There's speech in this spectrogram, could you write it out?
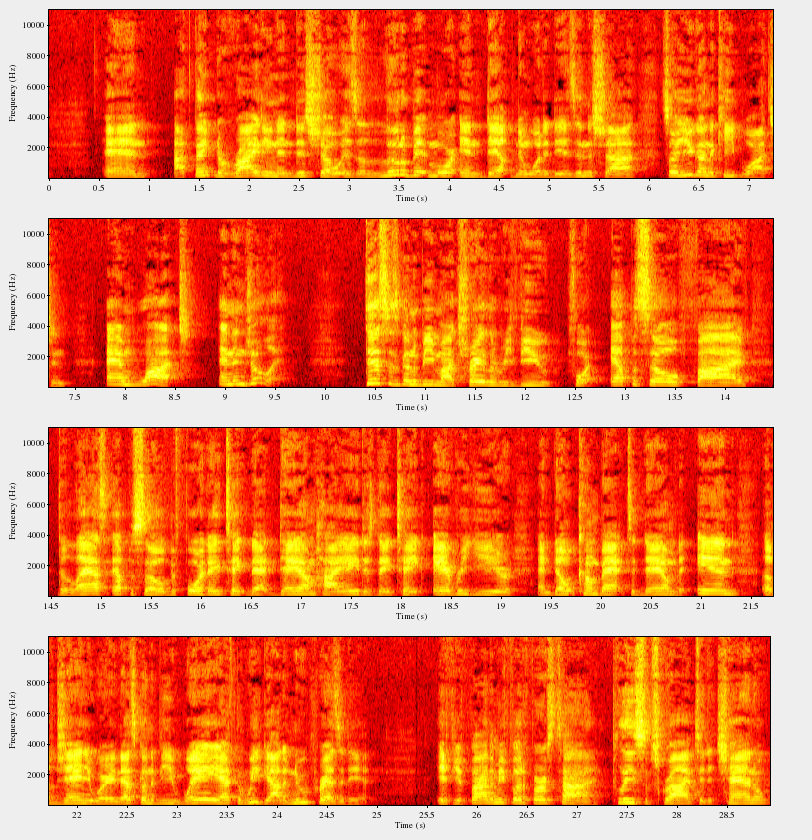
And I think the writing in this show is a little bit more in depth than what it is in the Chi. So you're going to keep watching and watch and enjoy. This is going to be my trailer review for episode 5, the last episode before they take that damn hiatus they take every year and don't come back to damn the end of January. And that's going to be way after we got a new president. If you're finding me for the first time, please subscribe to the channel.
